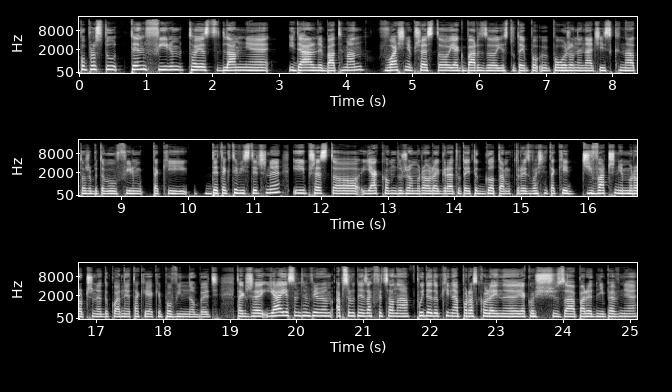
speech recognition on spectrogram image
Po prostu ten film to jest dla mnie idealny Batman, właśnie przez to, jak bardzo jest tutaj po położony nacisk na to, żeby to był film taki detektywistyczny i przez to, jaką dużą rolę gra tutaj to Gotham, które jest właśnie takie dziwacznie mroczne, dokładnie takie, jakie powinno być. Także ja jestem tym filmem absolutnie zachwycona. Pójdę do kina po raz kolejny jakoś za parę dni pewnie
